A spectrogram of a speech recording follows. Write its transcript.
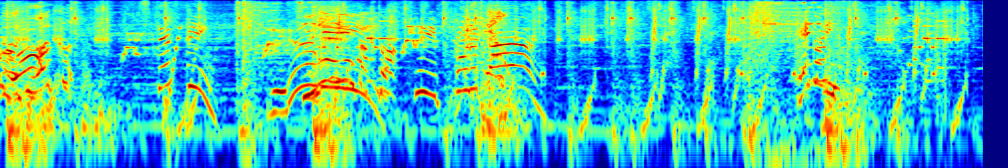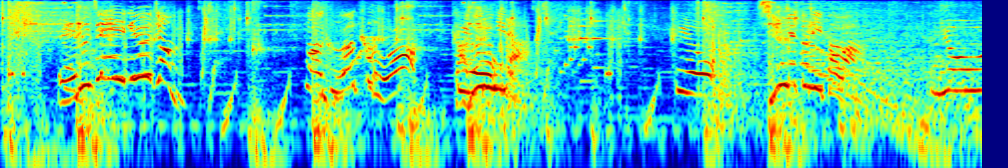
ワクワクステッピングルーツインイン。パクビトーリップルターン。テトリス LJ イリュージョンワクワクうわダブルミラーキヨシンメトリーパワーヨウィン二人でい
